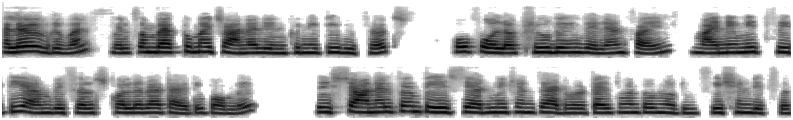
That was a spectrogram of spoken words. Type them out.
Hello everyone, welcome back to my channel Infinity Research. Hope all of you doing well and fine. My name is Preeti, I am research scholar at IIT Bombay. तो इस चैनल पे हम पीएचडी एडमिशन के एडवर्टाइजमेंट और नोटिफिकेशन डिस्कस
